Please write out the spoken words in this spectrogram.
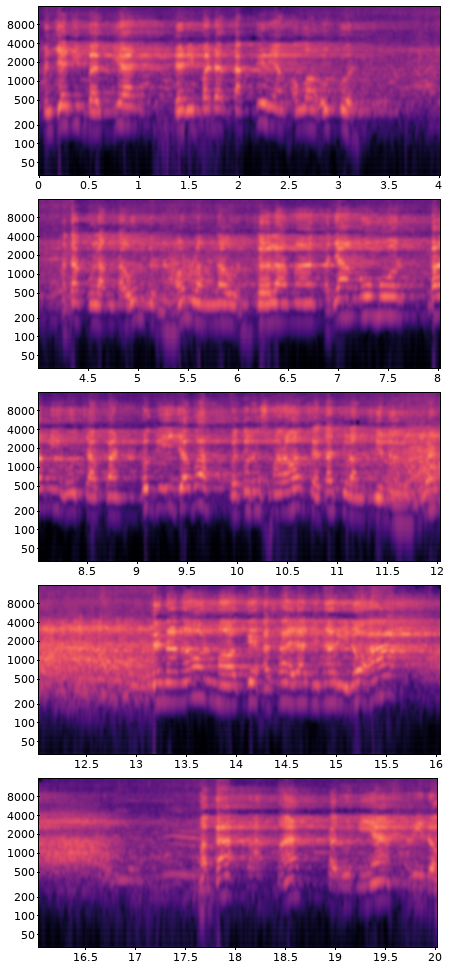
menjadi bagian daripada takdir yang Allah ukur. Mata ulang tahun kenaon ulang tahun. Selamat panjang umur. Kami ucapkan bagi ijabah. Betul semarawan saya tak culang sila dan naon maut ke asa ya dina doa? Maka rahmat karunia ridho.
